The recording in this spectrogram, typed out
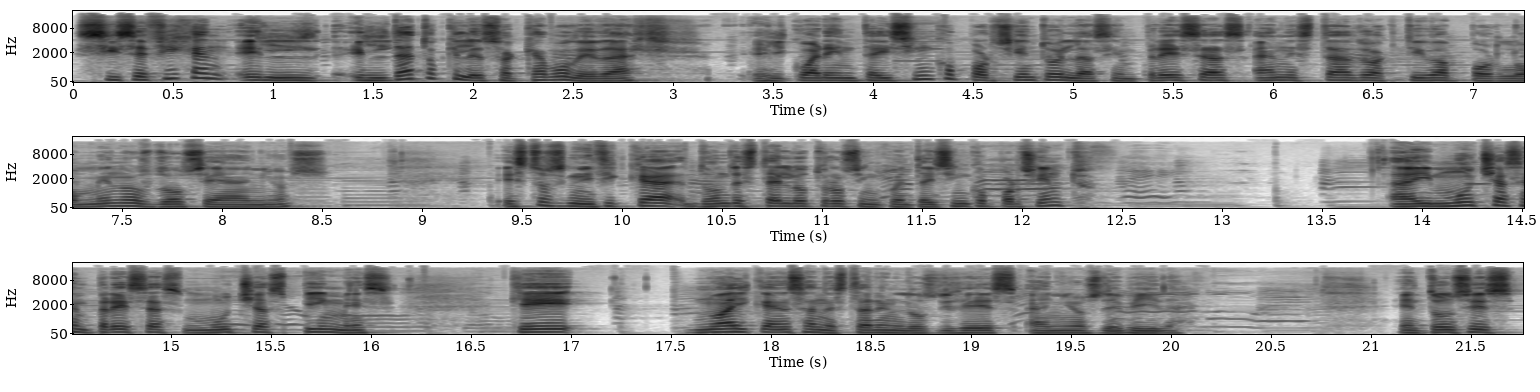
Si se fijan, el dato que les acabo de dar, el 45% de las empresas han estado activas por lo menos 12 años esto significa dónde está el otro 55%. Hay muchas empresas, muchas pymes que no alcanzan a estar en los 10 años de vida. Entonces,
